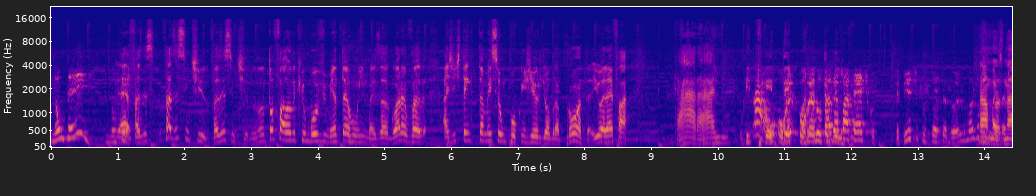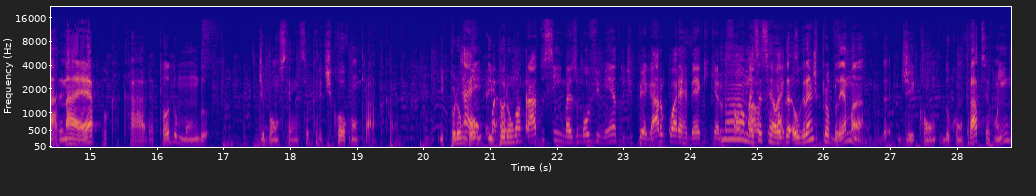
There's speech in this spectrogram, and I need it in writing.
Não tem. Não É, tem. fazer, fazer sentido, fazer sentido. Não tô falando que o movimento é ruim, mas agora vai- a gente tem que também ser um pouco engenheiro de obra pronta e olhar e falar: caralho, Ah, o, o o 84 resultado é milhões." patético. Triste pros torcedores, mas o Não, mas é na, patético. na época, cara, todo mundo de bom senso criticou o contrato, cara. E por um É, bom. E por o um. contrato sim, mas o movimento de pegar o quarterback que era o que Não, faltava mas assim, o, Vikings, o grande problema de, con- do contrato ser ruim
